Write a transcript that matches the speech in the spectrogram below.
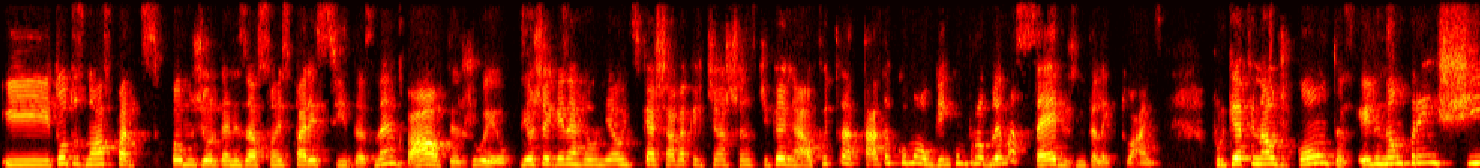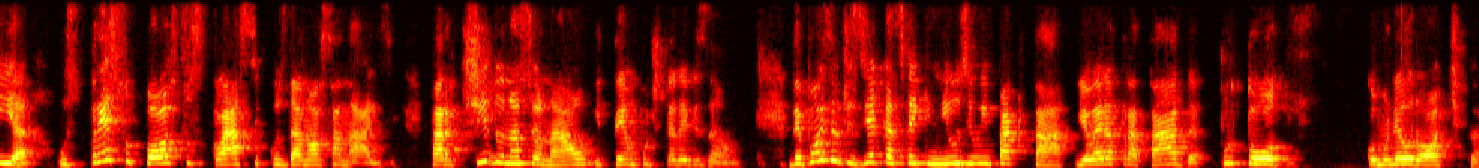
e todos nós participamos de organizações parecidas, né? Walter, Joel. E eu cheguei na reunião e disse que achava que ele tinha chance de ganhar. Eu fui tratada como alguém com problemas sérios intelectuais, porque, afinal de contas, ele não preenchia os pressupostos clássicos da nossa análise: Partido Nacional e tempo de televisão. Depois eu dizia que as fake news iam impactar, e eu era tratada por todos como neurótica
